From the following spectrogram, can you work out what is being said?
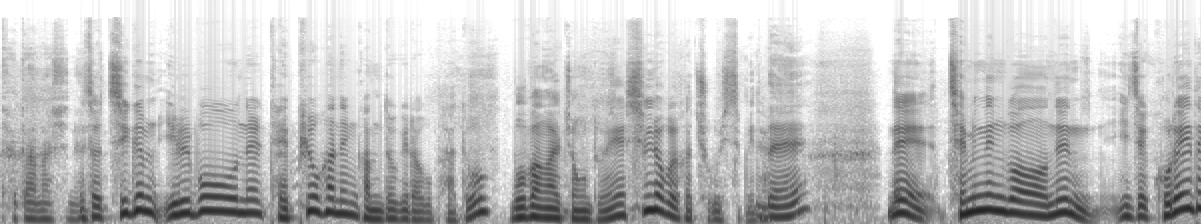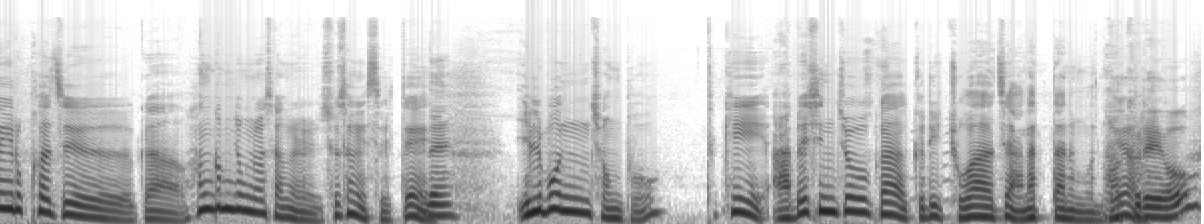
대단하시네. 그래서 지금 일본을 대표하는 감독이라고 봐도 무방할 정도의 실력을 갖추고 있습니다. 네. 네, 재밌는 거는 이제 고레이다 히로카즈가 황금 종려상을 수상했을 때 네. 일본 정부 특히 아베 신조가 그리 좋아하지 않았다는 건데요. 아, 그래요?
